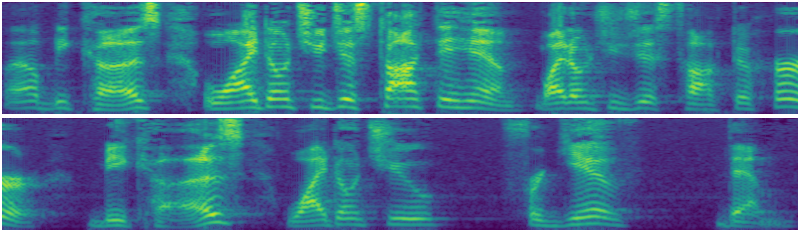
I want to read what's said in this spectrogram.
Well, because. Why don't you just talk to him? Why don't you just talk to her? Because. Why don't you forgive them?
